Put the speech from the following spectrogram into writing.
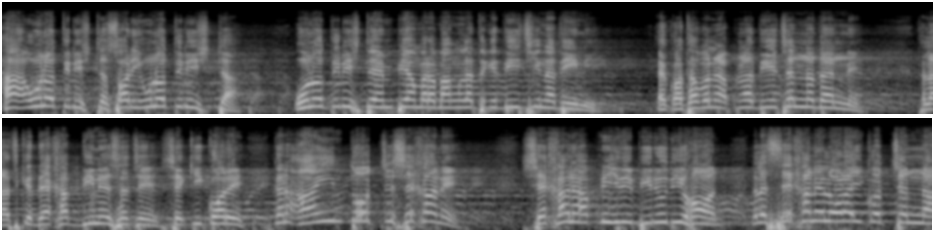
হ্যাঁ উনত্রিশটা সরি উনত্রিশটা। উনত্রিশটা এমপি আমরা বাংলা থেকে দিয়েছি না দিইনি? কথা বলেন, আপনারা দিয়েছেন না দেননি? তাহলে আজকে দেখার দিন এসেছে, সে কি করে? কারণ আইন তো হচ্ছে সেখানে। সেখানে আপনি যদি বিরোধী হন, তাহলে সেখানে লড়াই করছেন না।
